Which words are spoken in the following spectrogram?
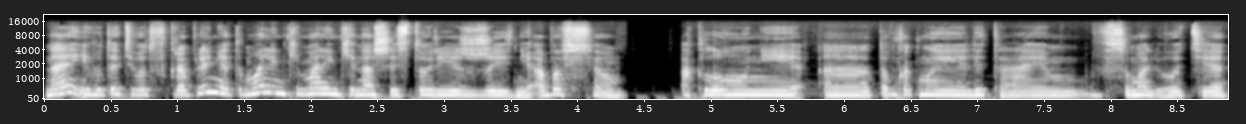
Да, и вот эти вот вкрапления, это маленькие-маленькие наши истории из жизни, обо всем о клоуне, о том, как мы летаем в самолете,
